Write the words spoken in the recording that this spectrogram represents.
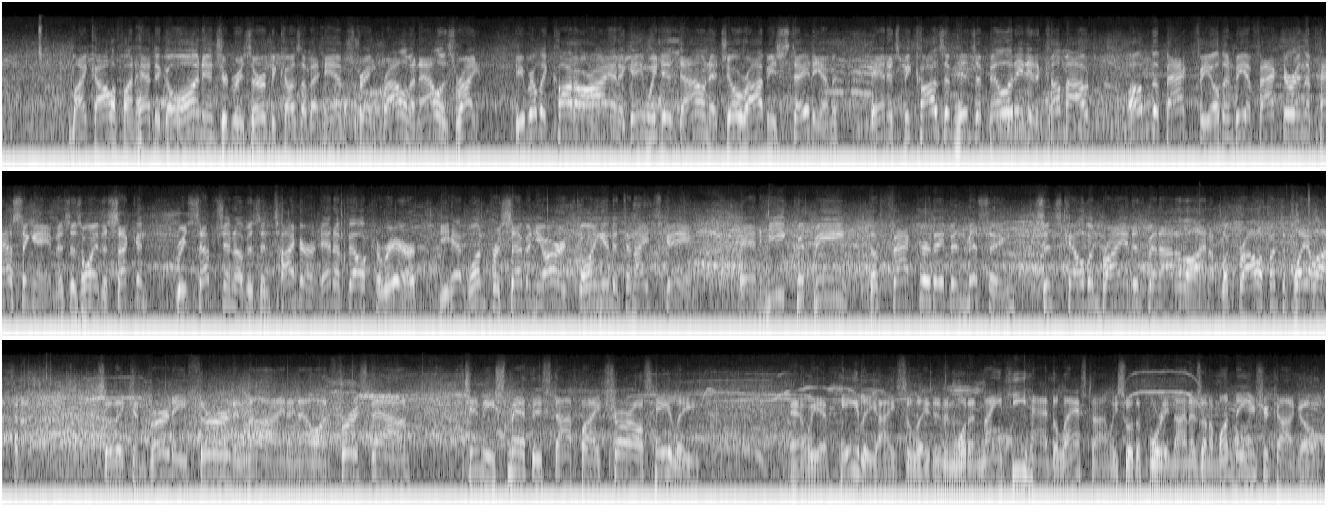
Mike Oliphant had to go on injured reserve because of a hamstring problem, and Al is right. He really caught our eye in a game we did down at Joe Robbie Stadium, and it's because of his ability to come out of the backfield and be a factor in the passing game. This is only the second reception of his entire NFL career. He had one for seven yards going into tonight's game, and he could be the factor they've been missing since Kelvin Bryant has been out of the lineup. Look for Oliphant to play a lot tonight. So they convert a third and nine, and now on first down, Timmy Smith is stopped by Charles Haley. And we have Haley isolated, and what a night he had the last time we saw the 49ers on a Monday in Chicago.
